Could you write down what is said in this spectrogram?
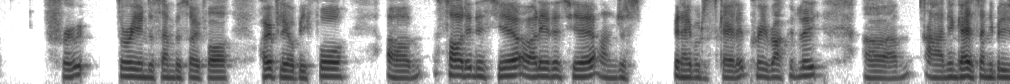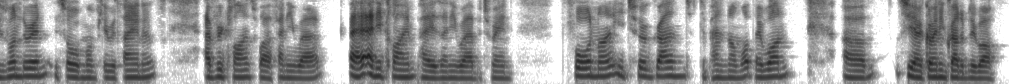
through three in December so far. Hopefully it'll be four. Um, started this year, earlier this year, and just been able to scale it pretty rapidly. Um, and in case anybody's wondering, it's all monthly retainers. Every client's worth anywhere, uh, any client pays anywhere between 490 to a grand, depending on what they want. Um, so yeah, going incredibly well.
